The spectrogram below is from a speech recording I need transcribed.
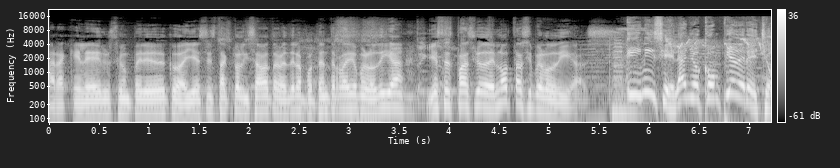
¿Para qué leer usted un periódico de ayer? Se está actualizado a través de la potente Radio Melodía y este espacio de notas y melodías. Inicie el año con pie derecho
